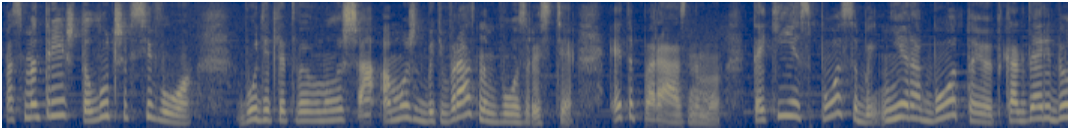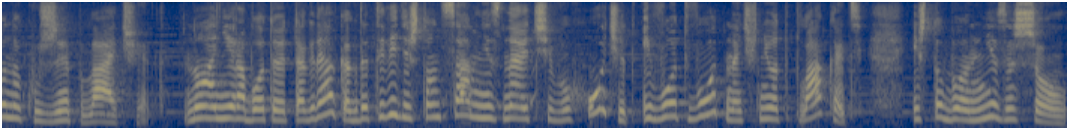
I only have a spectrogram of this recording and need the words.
Посмотри, что лучше всего будет для твоего малыша, а может быть в разном возрасте, это по-разному. Такие способы не работают, когда ребенок уже плачет. Но они работают тогда, когда ты видишь, что он сам не знает, чего хочет, и вот-вот начнет плакать. И чтобы он не зашел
